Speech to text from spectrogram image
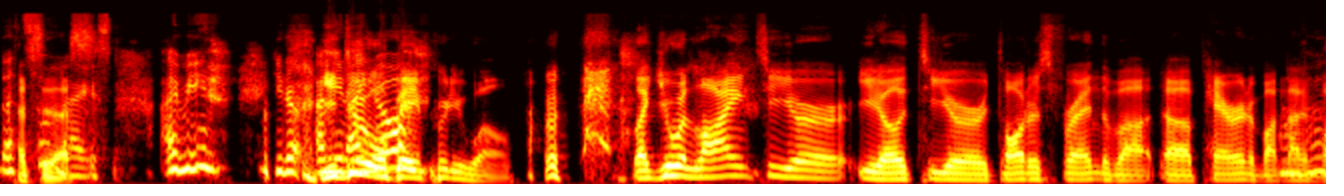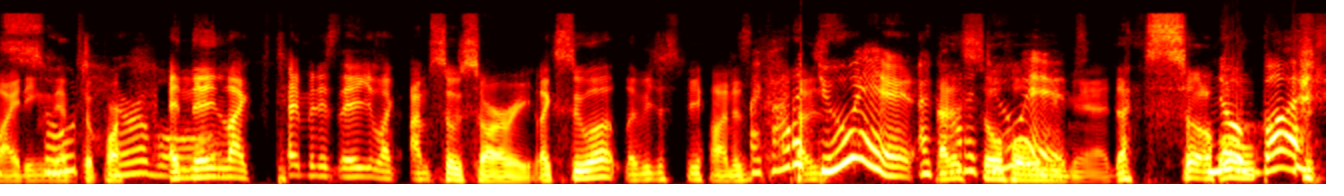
That's, That's so us. nice. I mean, you know, I you mean, do I know. obey pretty well. like you were lying to your, you know, to your daughter's friend about uh parent about Oh, not inviting so them to a party. And then like 10 minutes later, you're like, I'm so sorry. Like Suah, let me just be honest. I gotta was- do it. I gotta is so do holy, it. man. That's so No, but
